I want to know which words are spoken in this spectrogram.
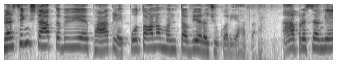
નર્સિંગ સ્ટાફ તબીબીઓએ ભાગ લઈ પોતાનો મંતવ્ય રજૂ કર્યા હતા. આ પ્રસંગે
